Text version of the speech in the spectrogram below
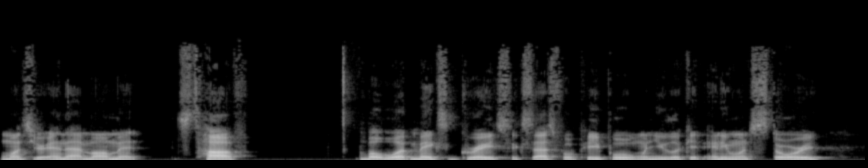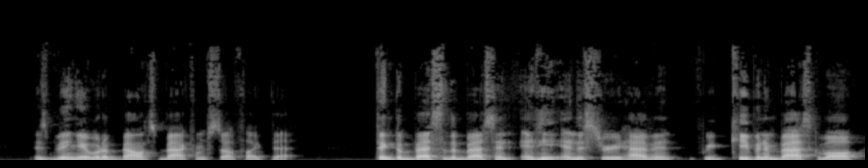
Once you're in that moment, it's tough. But what makes great, successful people when you look at anyone's story is being able to bounce back from stuff like that. I think the best of the best in any industry haven't. We keep it in basketball,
